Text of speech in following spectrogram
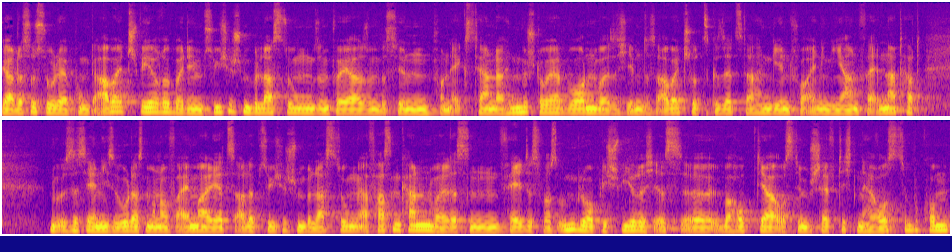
Ja, das ist so der Punkt Arbeitsschwere. Bei den psychischen Belastungen sind wir ja so ein bisschen von extern dahin gesteuert worden, weil sich eben das Arbeitsschutzgesetz dahingehend vor einigen Jahren verändert hat. Nur ist es ja nicht so, dass man auf einmal jetzt alle psychischen Belastungen erfassen kann, weil das ein Feld ist, was unglaublich schwierig ist, äh, überhaupt ja aus den Beschäftigten herauszubekommen.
